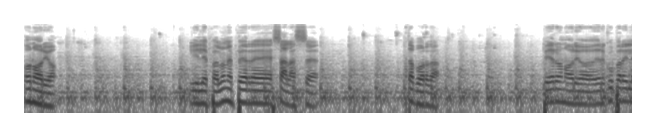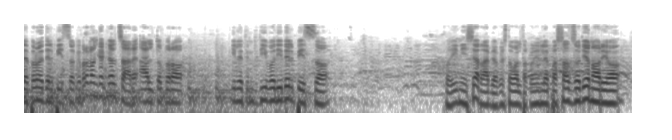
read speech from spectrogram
Onorio. Il pallone per Salas. Taborda. Per Onorio recupera il pallone del Pizzo che prova anche a calciare. Alto però il tentativo di Del Pizzo. Codini si arrabbia questa volta con il passaggio di Onorio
